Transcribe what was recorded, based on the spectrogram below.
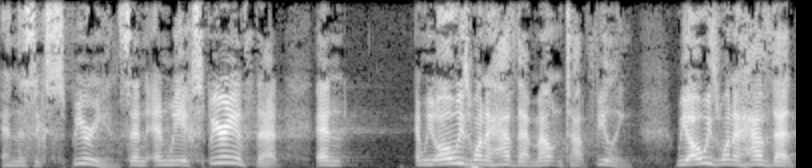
and this experience and, and we experience that and, and we always want to have that mountaintop feeling. We always want to have that,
